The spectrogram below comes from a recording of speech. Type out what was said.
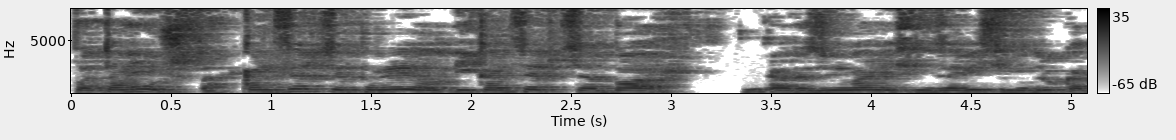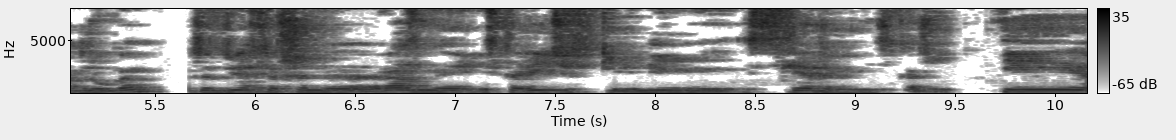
потому что концепция ПРЛ и концепция БАР развивались независимо друг от друга. Это две совершенно разные исторические линии исследований, скажем. И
